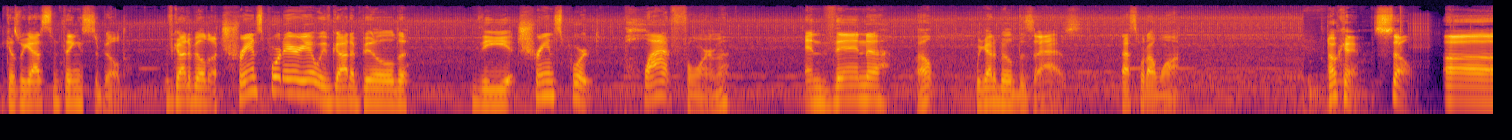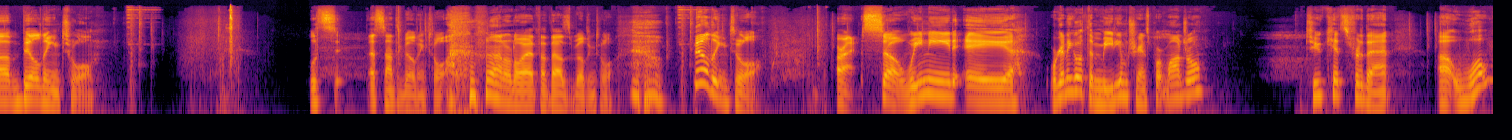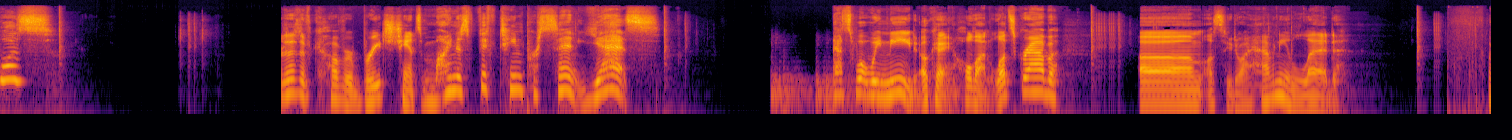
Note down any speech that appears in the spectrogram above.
because we got some things to build. We've got to build a transport area. We've got to build the transport platform. And then, well, we got to build the Zaz. That's what I want. Okay, so, uh, building tool. Let's see. That's not the building tool. I don't know why I thought that was the building tool. building tool. All right, so we need a, we're going to go with the medium transport module. Two kits for that. Uh, what was protective cover breach chance minus 15%? Yes. That's what we need. Okay, hold on. Let's grab, um, let's see. Do I have any lead?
